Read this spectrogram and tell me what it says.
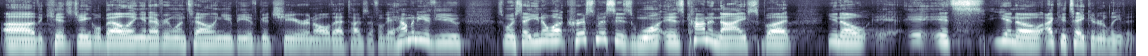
Uh, the kids jingle belling and everyone telling you be of good cheer and all that type of stuff. Okay, how many of you to say, you know what, Christmas is one, is kind of nice, but you know, it, it's you know, I could take it or leave it.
